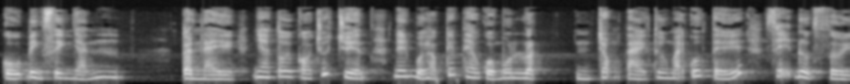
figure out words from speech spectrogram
Cố Bình Sinh nhắn Tuần này nhà tôi có chút chuyện nên buổi học tiếp theo của môn luật ừ, trọng tài thương mại quốc tế sẽ được rời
